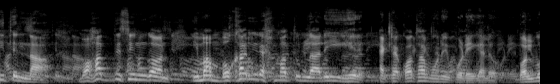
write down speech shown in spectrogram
নিতেন না। মহাদ্দিসিনগণ ইমাম বোখারি রহমাতুল্লাহ আলীর একটা কথা মনে পড়ে গেল। বলব?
